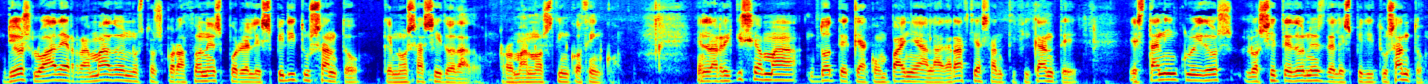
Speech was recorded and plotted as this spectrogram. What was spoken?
Dios lo ha derramado en nuestros corazones por el Espíritu Santo que nos ha sido dado, Romanos 5, 5. En la riquísima dote que acompaña a la gracia santificante están incluidos los siete dones del Espíritu Santo,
